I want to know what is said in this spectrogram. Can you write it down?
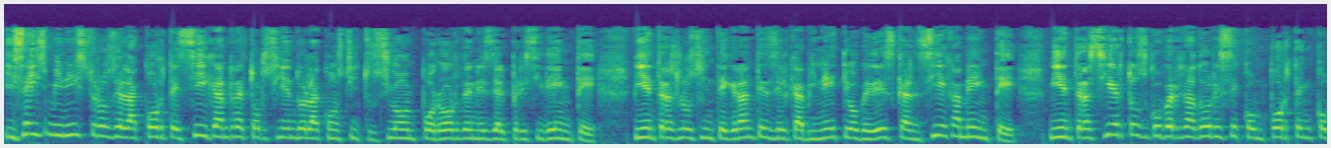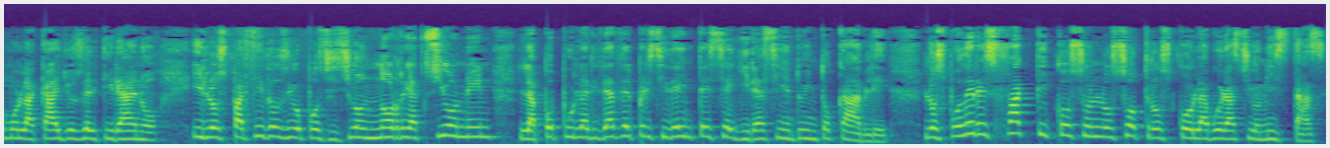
y seis ministros de la Corte sigan retorciendo la Constitución por órdenes del presidente, mientras los integrantes del gabinete obedezcan ciegamente, mientras ciertos gobernadores se comporten como lacayos del tirano y los partidos de oposición no reaccionen, la popularidad del presidente seguirá siendo intocable. Los poderes fácticos son los otros colaboracionistas.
